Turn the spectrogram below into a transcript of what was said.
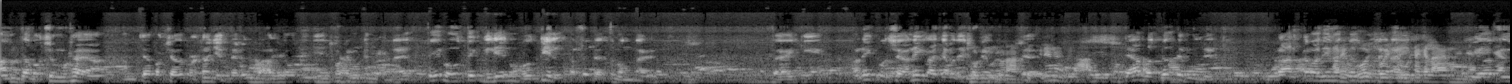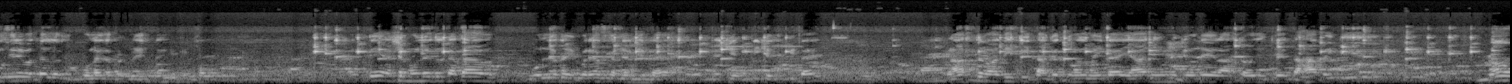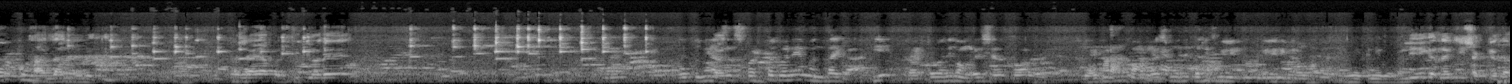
आमचा पक्ष मोठा आहे. आमच्या पक्षाचा प्रश्न पण भारतामध्ये जे छोटे मोठे प्रश्न आहेत ते बहुतेक विलीन होतील असं त्याचं म्हणणं आहे. की अनेक पक्ष अनेक राज्यामध्ये छोटे मोठे पक्ष आहेत. त्याबद्दल ते बोलले. राष्ट्रवादीबद्दल बोलले नाही. किंवा शिवसेनेबद्दल बोलायचा प्रश्न येत नाही. ते असे बोलले तर त्याचा बोलण्याचा विपर्यास करण्यात येत आहे. राष्ट्रवादीची ताकद तुम्हाला माहीत आहे. या निवडणुकीमध्ये राष्ट्रवादीचे दहा पैकी नऊ खासदार निवडून अशा या परिस्थितीमध्ये तुम्ही असं स्पष्टपणे म्हणताय का की राष्ट्रवादी काँग्रेस शरद पवार काँग्रेसमध्ये कधीच विलीन विलीनीकरण होणार नाही. विलीन करण्याची शक्यता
